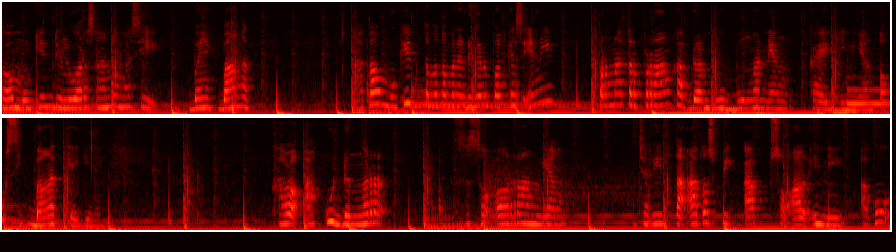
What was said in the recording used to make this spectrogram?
So mungkin di luar sana masih banyak banget. Atau mungkin teman-teman yang dengerin podcast ini pernah terperangkap dalam hubungan yang kayak gini, yang toksik banget kayak gini. Kalau aku denger seseorang yang cerita atau speak up soal ini aku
